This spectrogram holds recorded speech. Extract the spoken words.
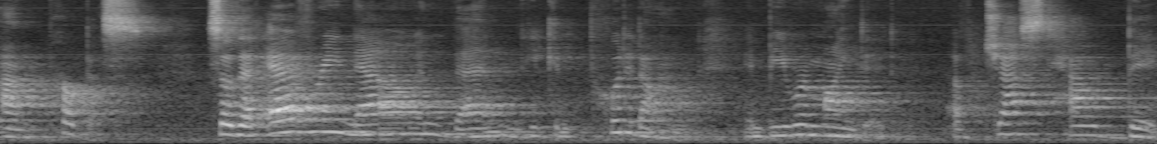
on purpose, so that every now and then he can put it on and be reminded of just how big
